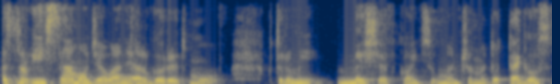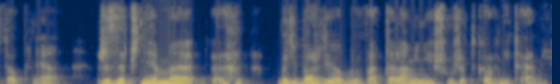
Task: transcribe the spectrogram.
a z drugiej samo działanie algorytmów, którymi my się w końcu męczymy do tego stopnia, że zaczniemy e, być bardziej obywatelami niż użytkownikami.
